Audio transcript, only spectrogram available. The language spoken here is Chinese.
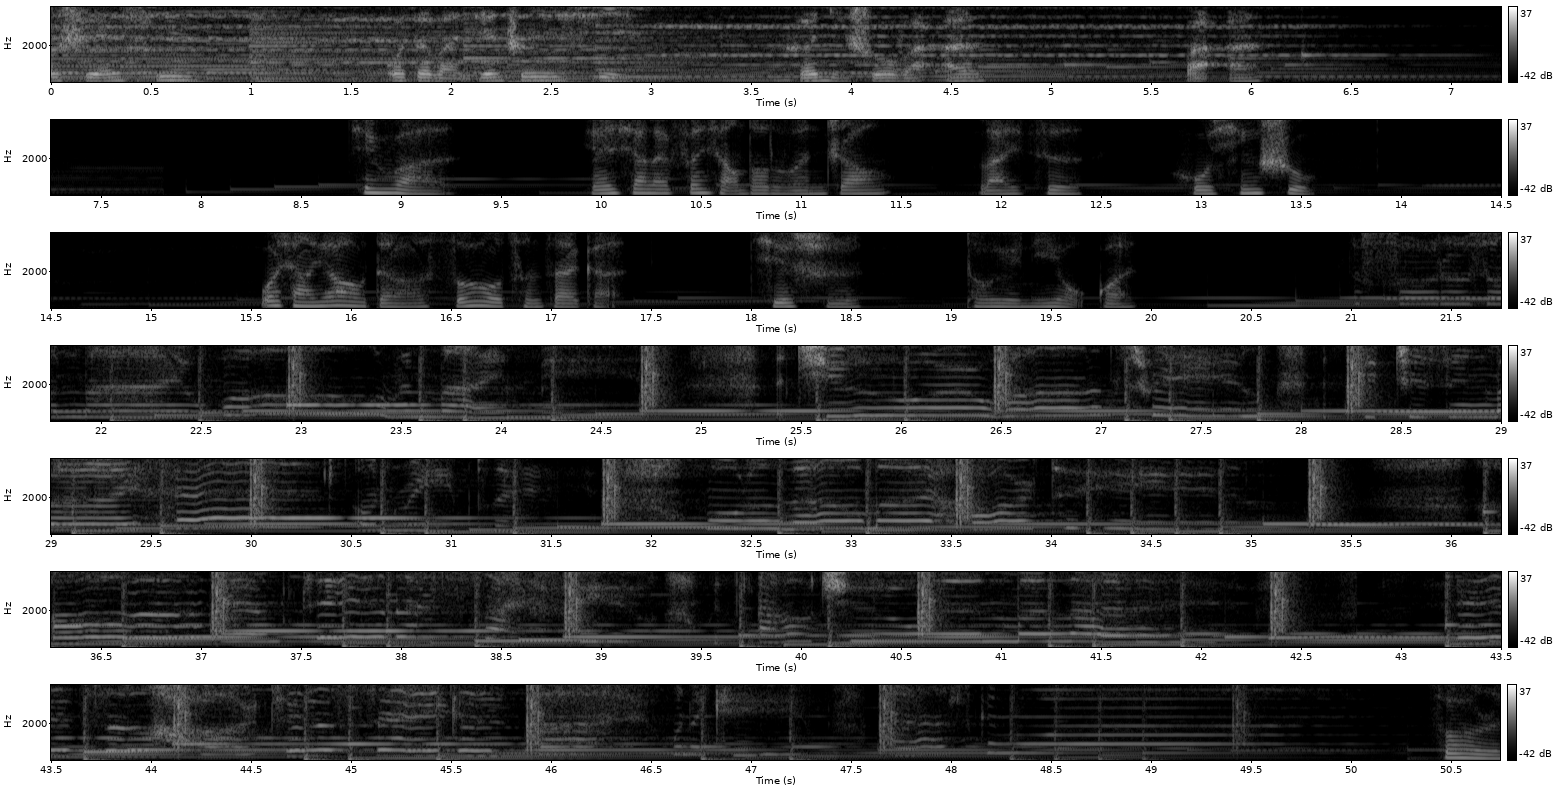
我是妍希，我在晚间治愈系和你说晚安，晚安。今晚妍希来分享到的文章来自胡心树。我想要的所有存在感，其实都与你有关。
